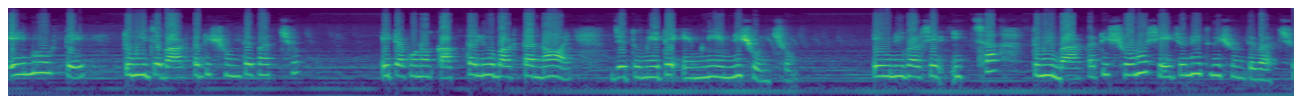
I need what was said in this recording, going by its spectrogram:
এই মুহূর্তে তুমি যে বার্তাটি শুনতে পাচ্ছ, এটা কোনো কাকতালীয় বার্তা নয় যে তুমি এটা এমনি এমনি শুনছো। ইউনিভার্সের ইচ্ছা তুমি বার্তাটি শোনো, সেই জন্যই তুমি শুনতে পাচ্ছ।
